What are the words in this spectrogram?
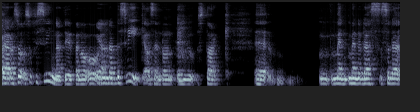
där och så, så försvinner typen och, och Ja. den där besvikelsen då är ju stark. Eh, men, men det där sådär,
